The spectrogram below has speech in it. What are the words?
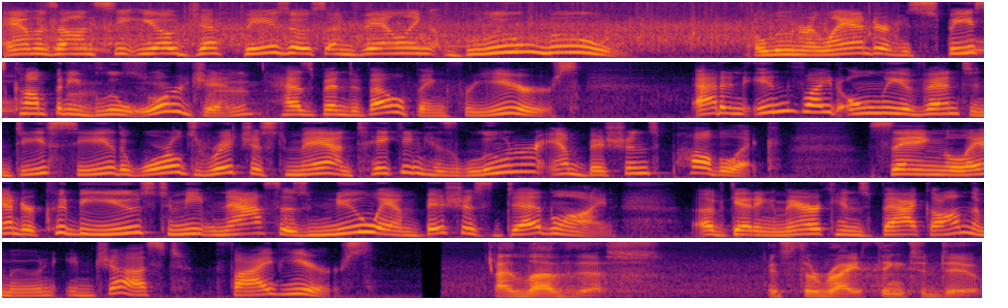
Amazon CEO Jeff Bezos unveiling Blue Moon, a lunar lander his space oh, company Blue Origin has been developing for years. At an invite only event in D.C., the world's richest man taking his lunar ambitions public, saying the lander could be used to meet NASA's new ambitious deadline of getting Americans back on the moon in just five years. I love this. It's the right thing to do.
